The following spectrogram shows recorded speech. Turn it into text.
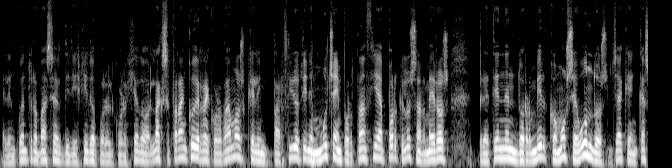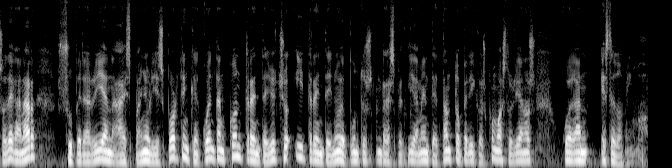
El encuentro va a ser dirigido por el colegiado Lax Franco y recordamos que el partido tiene mucha importancia porque los armeros pretenden dormir como segundos, ya que en caso de ganar superarían a Español y Sporting, que cuentan con 38 y 39 puntos respectivamente. Tanto Pericos como Asturianos juegan este domingo.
